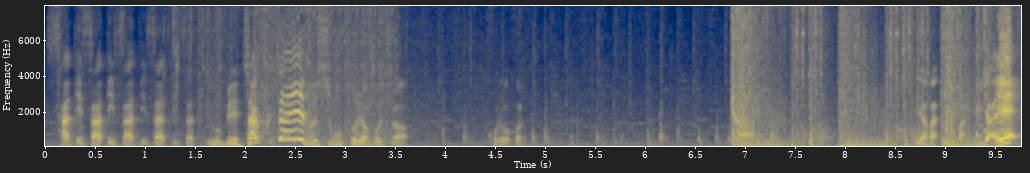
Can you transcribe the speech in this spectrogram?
さてさてさてさてさて。うわめちゃくちゃええ物資持っとるやんこいつら。これわかる。やばいやばい。いやえ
